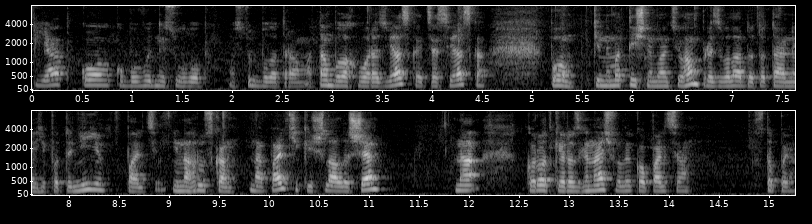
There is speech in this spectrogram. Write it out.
п'ятко-кубовидний суглоб. Ось тут була травма. Там була хвора зв'язка, і ця зв'язка по кінематичним ланцюгам призвела до тотальної гіпотонії пальців. І нагрузка на пальчики йшла лише на короткий розгинач великого пальця стопи.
